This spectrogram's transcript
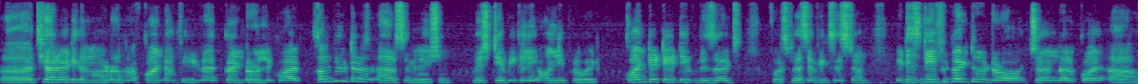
uh, theoretical models of quantum feedback control require computer uh, simulation, which typically only provide quantitative results for specific system. It is difficult to draw general qua- uh,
